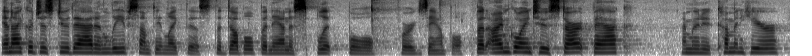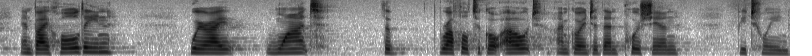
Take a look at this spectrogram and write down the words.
And I could just do that and leave something like this, the double banana split bowl, for example. But I'm going to start back, I'm going to come in here, and by holding where I want the ruffle to go out, I'm going to then push in between.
